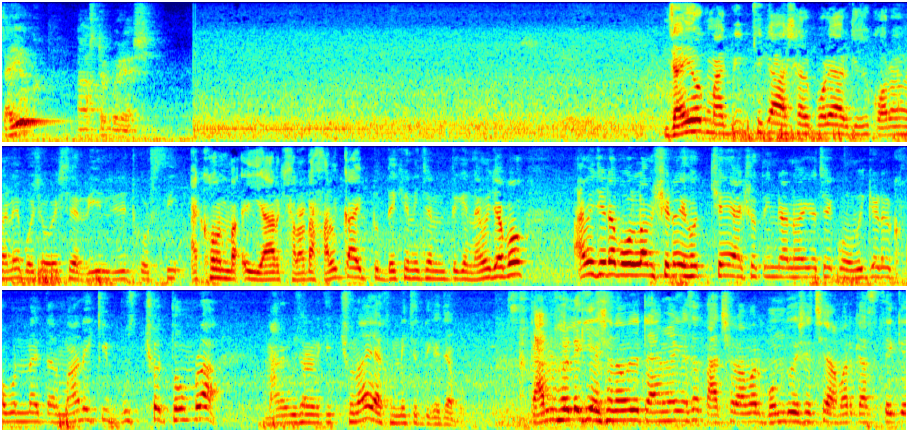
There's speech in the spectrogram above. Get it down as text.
যাই হোক নামাজটা করে আসি। যাই হোক, মাগরিব থেকে আসার পরে আর কিছু করা হয়নি। বসে বসে রিল রিড করছি। এখন এই আর খেলাটা হালকা একটু দেখে নিচের দিকে নেমে যাব। আমি যেটা বললাম সেটাই হচ্ছে, একশো তিন রান হয়ে গেছে, কোনো উইকেটের খবর নাই। তার মানে কি বুঝছ তোমরা? মানে বুঝানোর কিচ্ছু নাই, এখন নিচের দিকে যাব। কারণ হলে কি, এসে নামাজের টাইম হয়ে গেছে। তাছাড়া আমার বন্ধু এসেছে আমার কাছ থেকে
